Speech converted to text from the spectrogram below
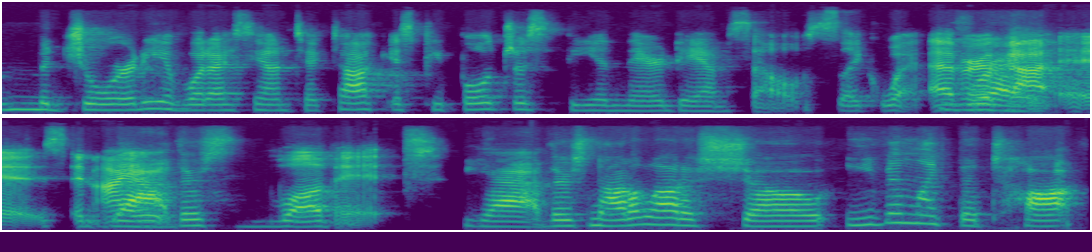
majority of what I see on TikTok is people just being their damn selves, like whatever Right. that is. And Yeah, I there's love it. yeah, there's not a lot of show. Even like the top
